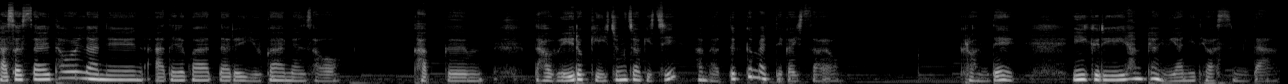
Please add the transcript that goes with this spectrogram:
다섯 살 터울나는 아들과 딸을 육아하면서 가끔 나 왜 이렇게 이중적이지? 하며 뜨끔할 때가 있어요. 그런데 이 글이 한편 위안이 되었습니다.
